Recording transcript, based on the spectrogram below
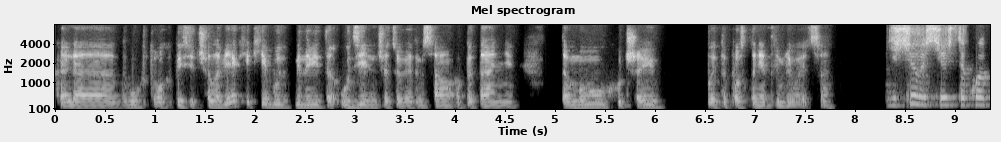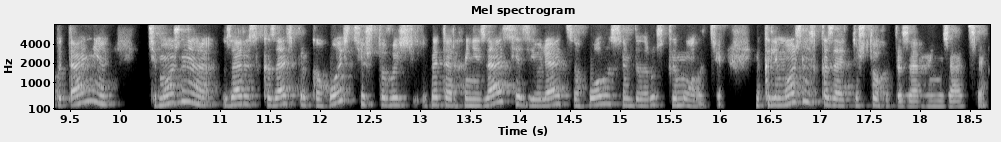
каля двух-трох тысяч чалавек якія будуць менавіта удзельнічаць у гэтым самом апытанні Таму хутчэй это просто не атрымліваецца. Еще вось ёсць такое пытанне ці можна зараз сказаць пра кагосьці што вось гэта арганізацыя з'яўляецца голасам беларускай моладзі? І калі можна сказаць то што гэта за арганізацыя?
